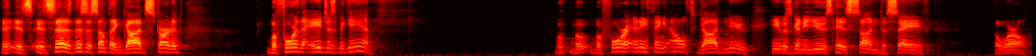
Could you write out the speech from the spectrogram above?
It, it says this is something God started before the ages began. before anything else, God knew He was going to use His Son to save the world.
